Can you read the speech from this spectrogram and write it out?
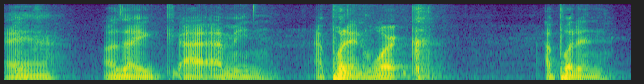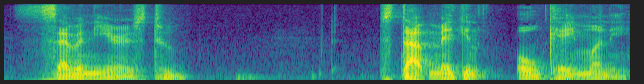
Right? Yeah. I was like, I, I mean, I put in work. I put in seven years to stop making okay money.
